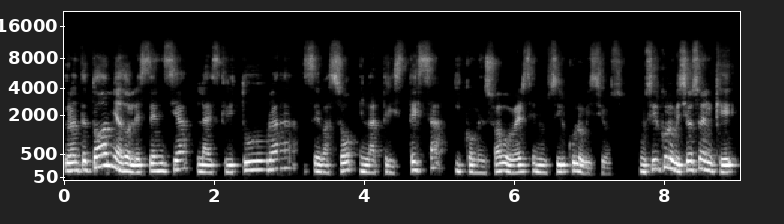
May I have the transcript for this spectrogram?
Durante toda mi adolescencia, la escritura se basó en la tristeza y comenzó a volverse en un círculo vicioso. Un círculo vicioso en el que,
